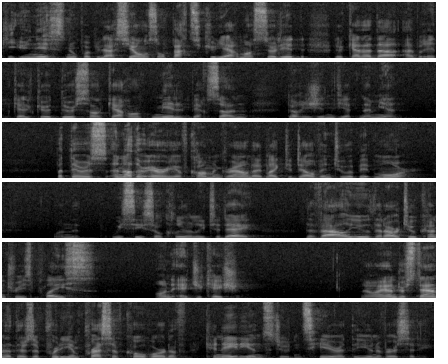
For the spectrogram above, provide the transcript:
qui unissent nos populations sont particulièrement solides. Le Canada abrite quelques 240 000 personnes d'origine vietnamienne. But there is another area of common ground I'd like to delve into a bit more, one that we see so clearly today, the value that our two countries place on education. Now, I understand that there's a pretty impressive cohort of Canadian students here at the university.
